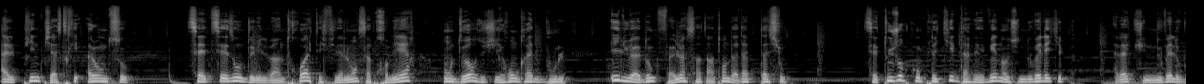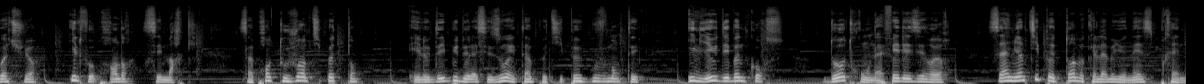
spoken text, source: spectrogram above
Alpine Piastri Alonso. Cette saison 2023 était finalement sa première en dehors du giron Red Bull, et il lui a donc fallu un certain temps d'adaptation. C'est toujours compliqué d'arriver dans une nouvelle équipe, avec une nouvelle voiture. Il faut prendre ses marques. Ça prend toujours un petit peu de temps. Et le début de la saison est un petit peu mouvementé. Il y a eu des bonnes courses, d'autres où on a fait des erreurs. Ça a mis un petit peu de temps avant que la mayonnaise prenne.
